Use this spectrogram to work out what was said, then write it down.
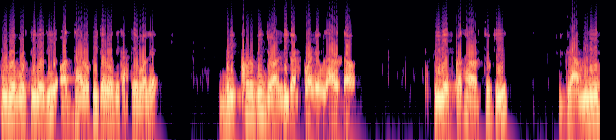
পূর্ববর্তী নদী অধ্যারোপিত নদী কাকে বলে? বৃক্ষরূপী জল নিগম প্রণালী উদাহরণ দাও। পিনেট কথার অর্থ কি? গ্রামলীন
